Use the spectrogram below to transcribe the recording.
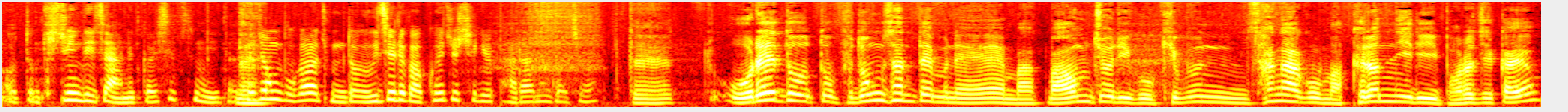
어떤 기준이 되지 않을까 싶습니다. 네. 새 정부가 좀 더 의지를 갖고 해주시길 바라는 거죠. 네. 올해도 또 부동산 때문에 막 마음 졸이고 기분 상하고 막 그런 일이 벌어질까요?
